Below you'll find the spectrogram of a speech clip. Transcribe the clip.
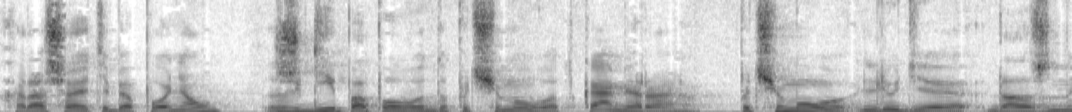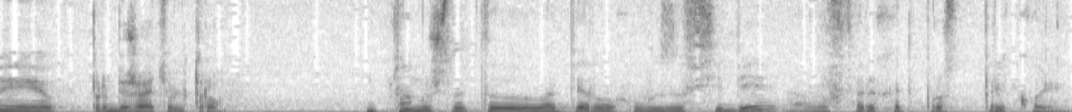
Хорошо, я тебя понял. Жги по поводу, почему вот камера, почему люди должны пробежать ультру? Потому что это, во-первых, вызов себе, а во-вторых, это просто прикольно.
